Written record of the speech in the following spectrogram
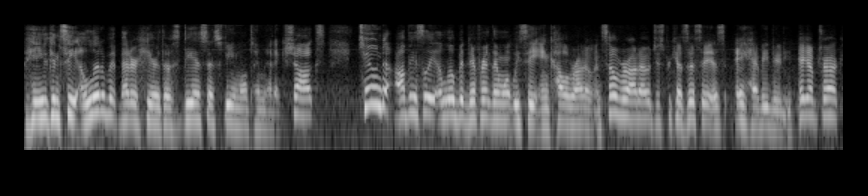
You can see a little bit better here, those DSSV Multimatic shocks. Tuned obviously a little bit different than what we see in Colorado and Silverado, just because this is a heavy duty pickup truck.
